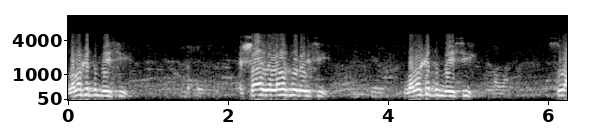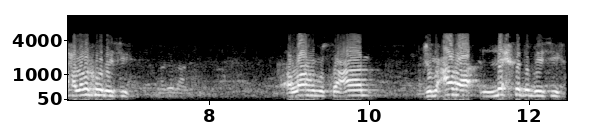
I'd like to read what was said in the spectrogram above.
لبك الدمبيسي الشاهد لبك الرئيسي لبك الدمبيسي الصبح لبك الرئيسي الله المستعان جمعة لحكة الدمبيسي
